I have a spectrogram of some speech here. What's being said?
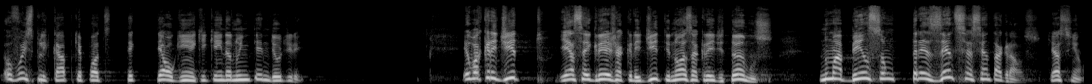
eu vou explicar porque pode ter, ter alguém aqui que ainda não entendeu direito. Eu acredito, e essa igreja acredita, e nós acreditamos, numa bênção 360 graus, que é assim, ó.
